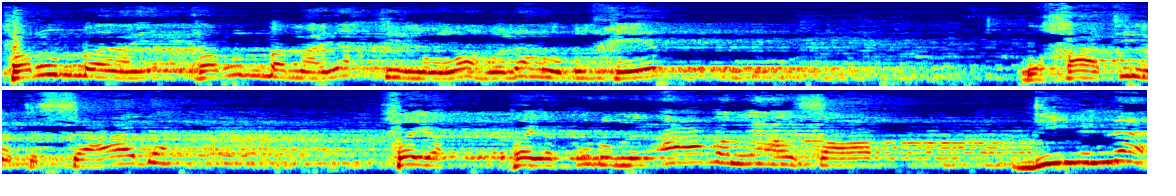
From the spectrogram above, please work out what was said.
فربما فربما يختم الله له بالخير وخاتمة السعادة فيكون من أعظم أنصار دين الله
